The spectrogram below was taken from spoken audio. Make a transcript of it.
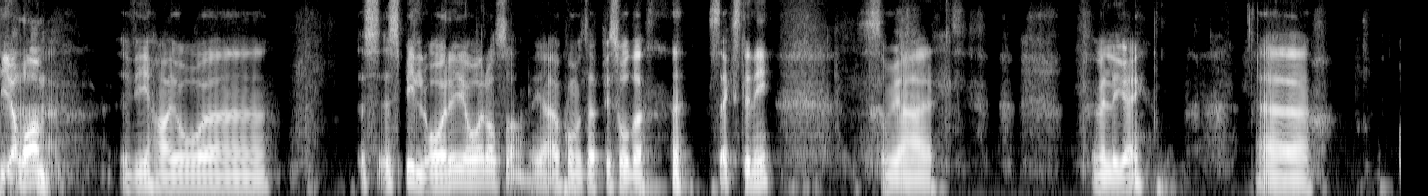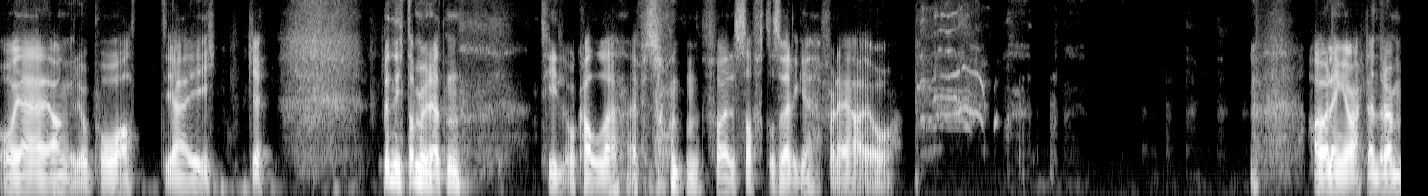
Ja da. Vi har jo uh, spillåret i år også. Vi er jo kommet til episode 69, som jo er veldig gøy. Eh, og jeg angrer jo på at jeg ikke benytta muligheten til å kalle episoden for Saft og svelge, for det har jo Har jo lenge vært en drøm.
